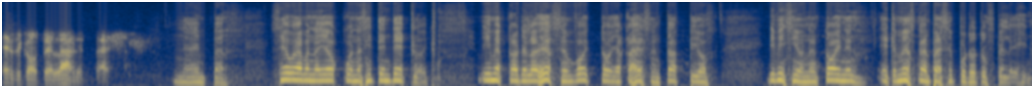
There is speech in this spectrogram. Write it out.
ensi kauteen lähdettäessä. Näinpä. Seuraavana joukkueena sitten Detroit. Viime kaudella yhdeksän voittoa ja kahdeksan tappio. Divisionan toinen, eikä myöskään päässyt pudotuspeleihin.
